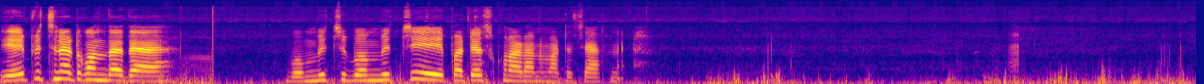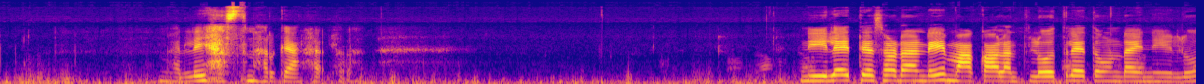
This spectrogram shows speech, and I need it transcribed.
వేయించినట్టుగా ఉంది అదా. బొమ్మిచ్చి బొమ్మిచ్చి పట్టేసుకున్నాడు అనమాట చేపని మళ్ళీ వేస్తున్నారు గాలాలు నీళ్ళైతే చూడండి మా కాలంత లోతులైతే ఉన్నాయి నీళ్ళు.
